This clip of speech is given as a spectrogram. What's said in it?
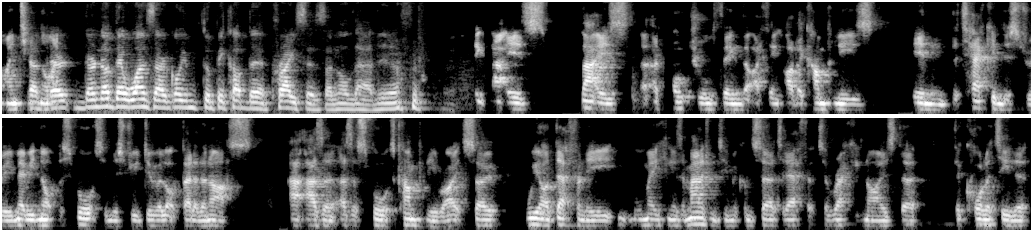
99. Yeah, they're, they're not the ones that are going to pick up the prices and all that, you know. I think that is that is a cultural thing that I think other companies in the tech industry, maybe not the sports industry, do a lot better than us as a as a sports company, right? So we are definitely making as a management team a concerted effort to recognise the the quality that,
